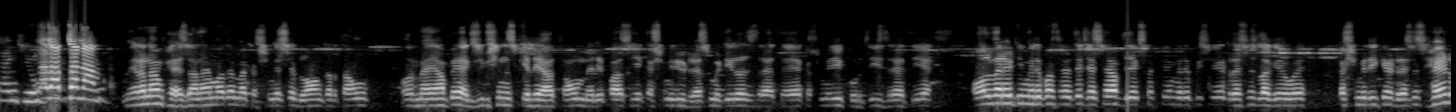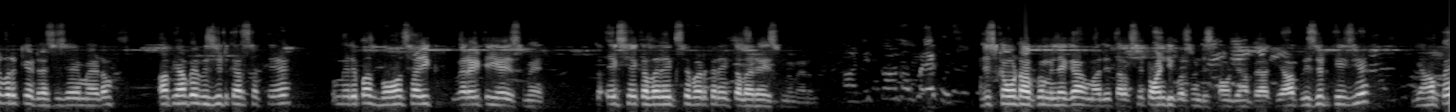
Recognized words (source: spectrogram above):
थैंक यू सर आपका नाम? मेरा नाम फैजान अहमद है मैं कश्मीर से बिलोंग करता हूँ और मैं यहाँ पे एग्जीबिशन के लिए आता हूँ। मेरे पास ये कश्मीरी ड्रेस मटेरियल्स रहते हैं कश्मीरी कुर्तीज रहती है ऑल वैरायटी मेरे पास रहती है। जैसे आप देख सकते हैं मेरे पीछे ये ड्रेसेस लगे हुए कश्मीरी के ड्रेसेस हैंड वर्क के ड्रेसेस है मैडम आप यहाँ पे विज़िट कर सकते हैं तो मेरे पास बहुत सारी वैरायटी है इसमें। तो एक से कलर एक से बढ़कर एक कलर है इसमें मैडम है कुछ? डिस्काउंट आपको मिलेगा हमारी तरफ़ से ट्वेंटी परसेंट डिस्काउंट यहाँ पे आके। आप विज़िट कीजिए यहाँ पे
